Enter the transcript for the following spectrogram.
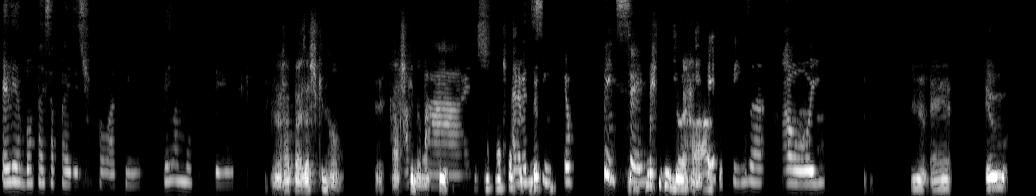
ela ia botar essa paella de chocolate, menino. Pelo amor de Deus. Rapaz, acho que não. Acho Rapaz. que não. Rapaz. Ela vai dizer assim: eu pensei deu errado. Pesquisa a oi. É, eu,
